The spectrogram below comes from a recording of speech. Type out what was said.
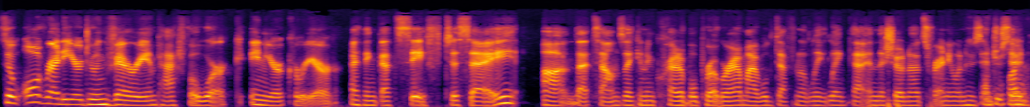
So already you're doing very impactful work in your career. I think that's safe to say. Um, that sounds like an incredible program. I will definitely link that in the show notes for anyone who's interested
